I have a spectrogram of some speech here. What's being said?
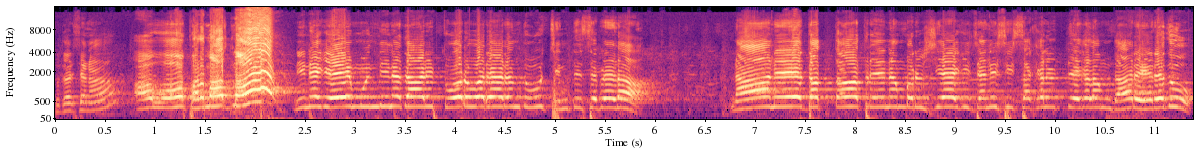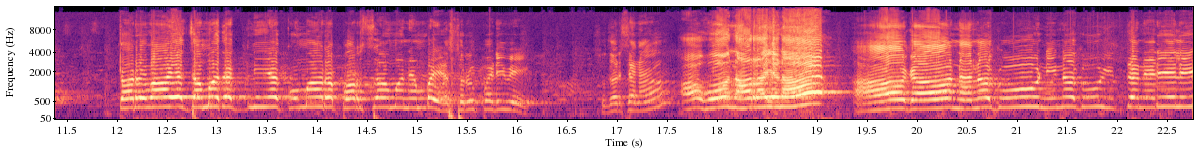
ಸುದರ್ಶನ? ಓ ಪರಮಾತ್ಮ! ನಿನಗೆ ಮುಂದಿನ ದಾರಿ ತೋರುವರ್ಯಾರೆಂದು ಚಿಂತಿಸಬೇಡ. ನಾನೇ ದತ್ತಾತ್ರೇಯನೆಂಬ ಋಷಿಯಾಗಿ ಜನಿಸಿ ಸಕಲ ವಿದ್ಯೆಗಳಂ ದಾರಿ ಎರೆದು ತರುವಾಯ ಜಮದಗ್ನಿಯ ಕುಮಾರ ಪರಶುರಾಮನೆಂಬ ಹೆಸರು ಪಡಿವೆ. ಸುದರ್ಶನ? ಆಹೋ ನಾರಾಯಣ! ಆಗ ನನಗೂ ನಿನಗೂ ಯುದ್ಧ ನಡೆಯಲಿ.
